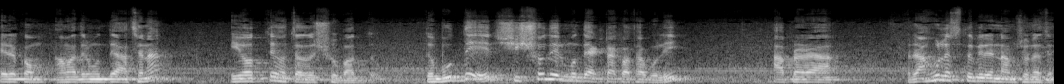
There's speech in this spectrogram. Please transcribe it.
এরকম আমাদের মধ্যে আছে না? এই অর্থে হচ্ছে তাদের সুবাদ্য। তো বুদ্ধের, শিষ্যদের মধ্যে একটা কথা বলি। আপনারা রাহুল আস্তবীরের নাম শুনেছেন?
